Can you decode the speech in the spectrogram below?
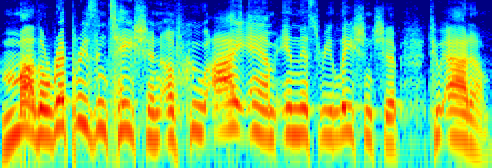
my, the representation of who I am in this relationship to Adam.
